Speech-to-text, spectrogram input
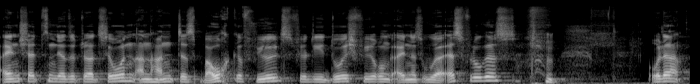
Einschätzen der Situation anhand des Bauchgefühls für die Durchführung eines UAS-Fluges. oder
